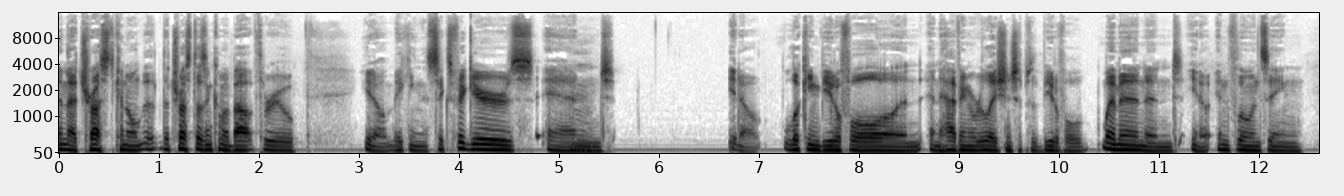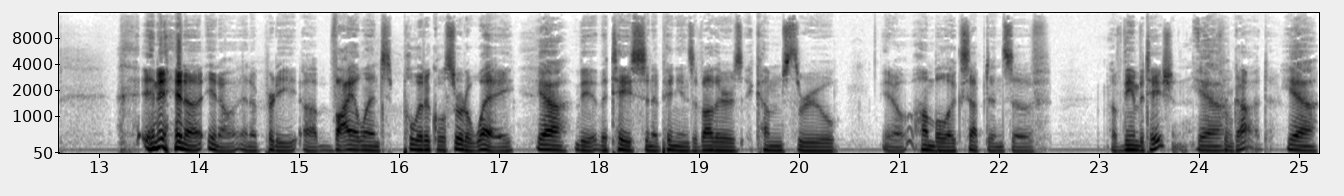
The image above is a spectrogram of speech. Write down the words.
and that trust can only the trust doesn't come about through, you know, making six figures and, hmm. you know, looking beautiful and and having relationships with beautiful women and you know influencing, in in a you know in a pretty uh, violent political sort of way Yeah. the the tastes and opinions of others. It comes through, you know, humble acceptance of of the invitation Yeah. from God. Yeah,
